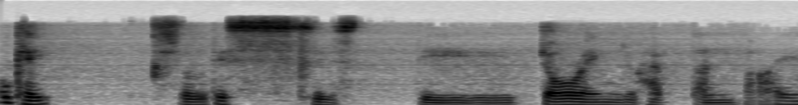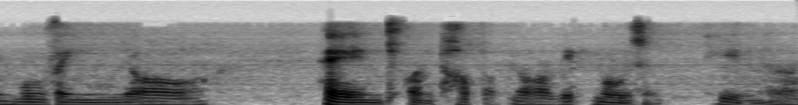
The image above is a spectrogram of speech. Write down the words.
Okay, so this is the drawing you have done by moving your hand on top of your leap motion in a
